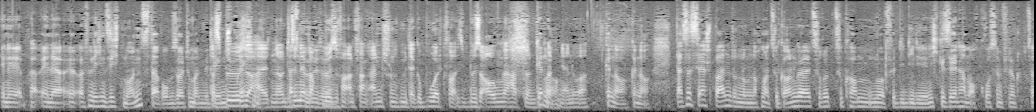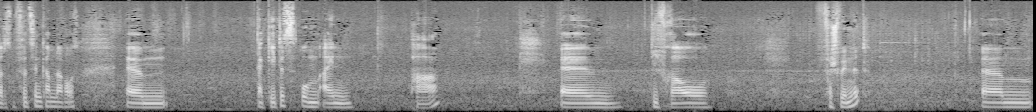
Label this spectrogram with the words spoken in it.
in der, in der öffentlichen Sicht Monster. Warum sollte man mit das denen Böse sprechen? halt, ne? Und die das sind einfach böse von Anfang an, schon mit der Geburt quasi böse Augen gehabt und genau. konnten ja nur. Genau, genau. Das ist sehr spannend und um nochmal zu Gone Girl zurückzukommen, nur für die, die die nicht gesehen haben, auch groß im Film 2014 kam daraus. Ähm, da geht es um ein Paar. Ähm, die Frau verschwindet. Ähm,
